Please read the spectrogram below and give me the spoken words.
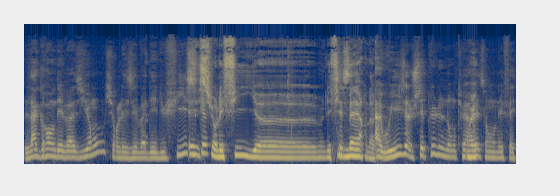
La Grande Évasion sur les évadés du fisc. Et sur les filles, euh, les filles mères, là. Ah oui, je sais plus le nom, tu as raison, en effet.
